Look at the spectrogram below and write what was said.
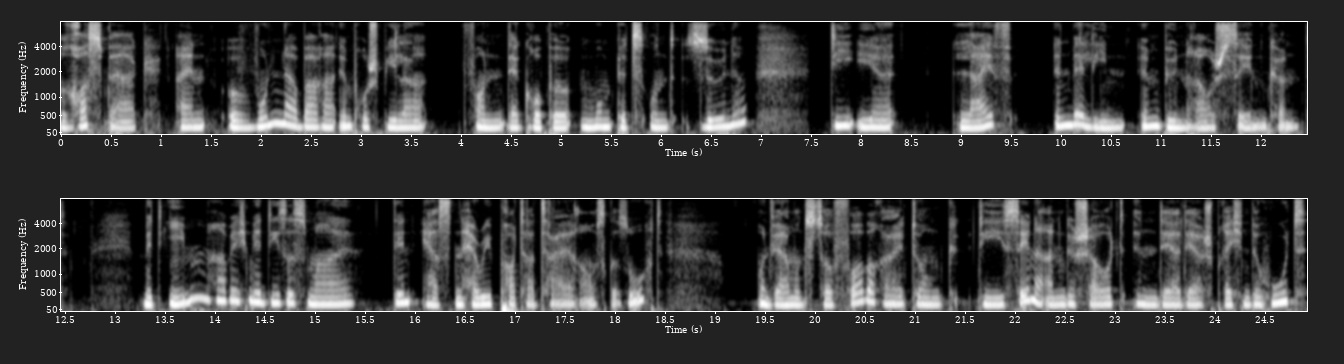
Rosberg, ein wunderbarer Impro-Spieler von der Gruppe Mumpitz und Söhne, die ihr live in Berlin im Bühnenrausch sehen könnt. Mit ihm habe ich mir dieses Mal den ersten Harry Potter Teil rausgesucht und wir haben uns zur Vorbereitung die Szene angeschaut, in der der sprechende Hut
